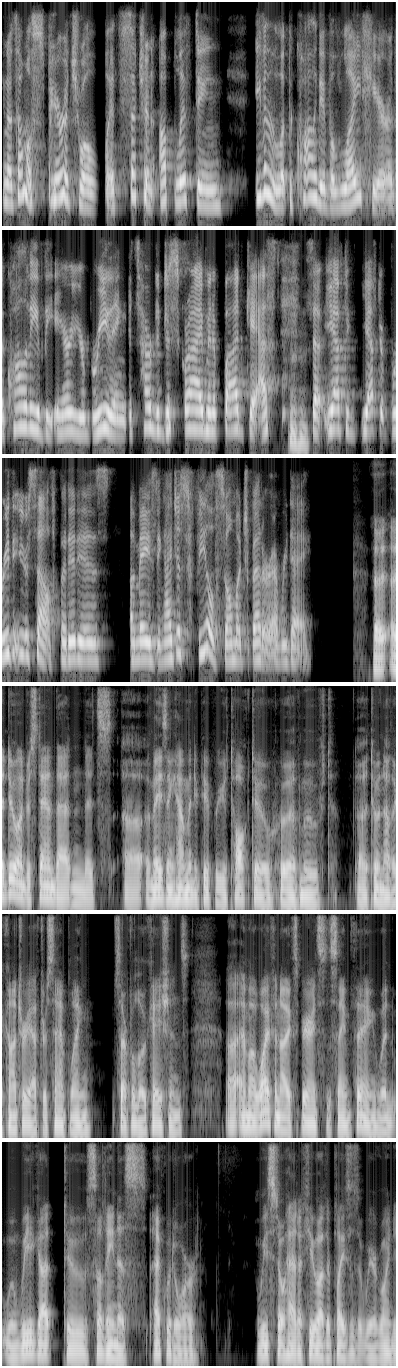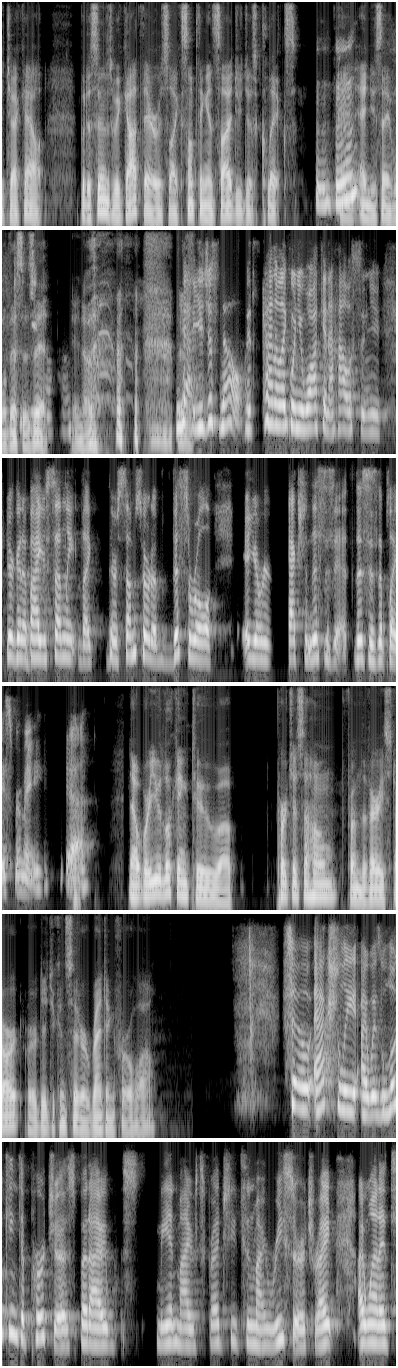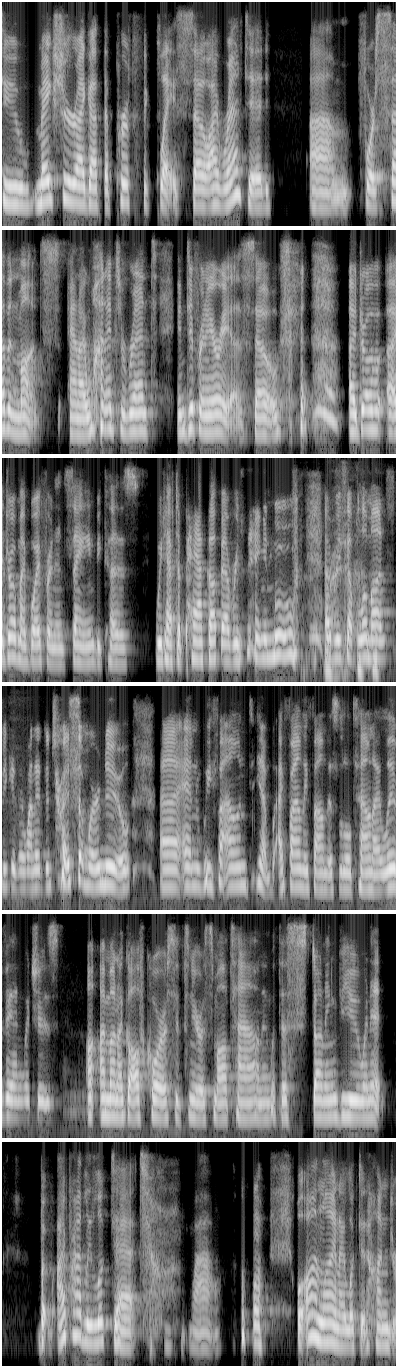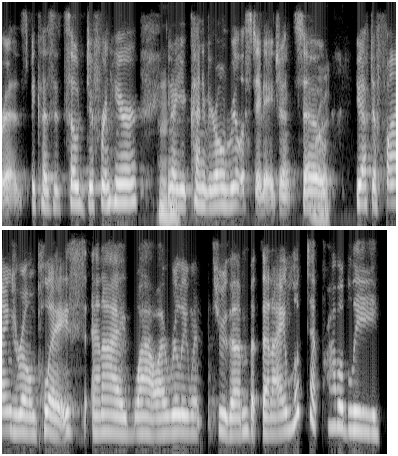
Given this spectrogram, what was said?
you know, it's almost spiritual. It's such an uplifting even the, the, quality of the light here, the quality of the air you're breathing, it's hard to describe in a podcast. Mm-hmm. So you have to you have to breathe it yourself, but it is amazing. I just feel so much better every day. Uh, I do understand that, and it's uh, amazing how many people you talk to who have moved uh, to another country after sampling several locations. Uh, and my wife and I experienced the same thing when when we got to Salinas, Ecuador. We still had a few other places that we were going to check out, but as soon as we got there, it's like something inside you just clicks. Mm-hmm. And, and, you say, well, this is it, you know? yeah, you just know. It's kind of like when you walk in a house and you, you're going to buy, you suddenly, like, there's some sort of visceral your reaction. This is it. This is the place for me. Yeah. Now, were you looking to uh, purchase a home from the very start, or did you consider renting for a while? So actually, I was looking to purchase, but I, me and my spreadsheets and my research, right? I wanted to make sure I got the perfect place. So I rented um, for seven months, and I wanted to rent in different areas. So I drove I drove my boyfriend insane because we'd have to pack up everything and move every couple of months because I wanted to try somewhere new. Uh, and we found, you know, I finally found this little town I live in, which is uh, I'm on a golf course. It's near a small town and with this stunning view and it. But I probably looked at, wow. well, online I looked at hundreds because it's so different here. Mm-hmm. You know, mm-hmm. you're kind of your own real estate agent. So right. you have to find your own place. And I, wow, I really went through them. But then I looked at probably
